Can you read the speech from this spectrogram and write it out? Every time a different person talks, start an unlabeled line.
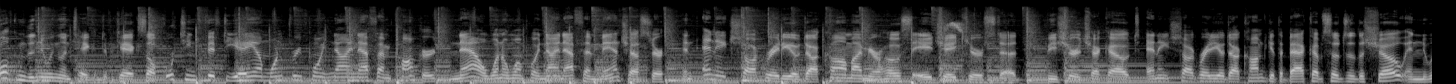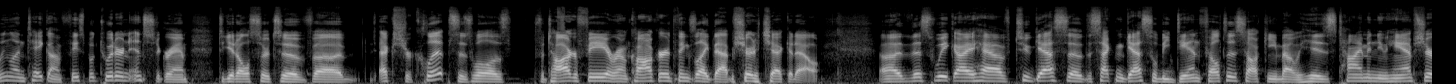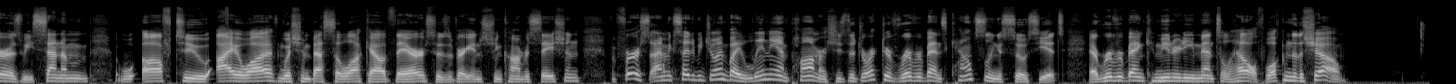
Welcome to New England Take to KXL 1450 AM 13.9 FM Concord, now 101.9 FM Manchester, and NHTalkRadio.com. I'm your host, AJ Kierstead. Be sure to check out NHTalkRadio.com to get the back episodes of the show, and New England Take on Facebook, Twitter, and Instagram to get all sorts of uh, extra clips as well as photography around Concord, things like that. Be sure to check it out. Uh, this week I have two guests. So the second guest will be Dan Feltes talking about his time in New Hampshire as we send him off to Iowa. Wish him best of luck out there. So it's a very interesting conversation. But first, I'm excited to be joined by Lynn Anne Palmer. She's the director of Riverbend's Counseling Associates at Riverbend Community Mental Health. Welcome to the show.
